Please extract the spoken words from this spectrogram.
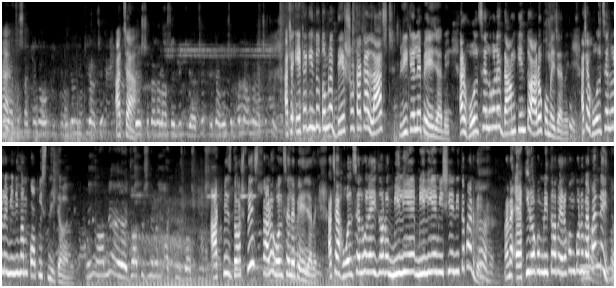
হ্যাঁ। একশো ষাট টাকা রিটেল বিক্রি আছে। আচ্ছা। দেড়শো টাকা লাস্টের বিক্রি আছে। এটা হোলসেল করলে আপনার একশো চল্লিশ আচ্ছা এটা কিন্তু তোমরা দেড়শো টাকা লাস্ট রিটেলে পেয়ে যাবে। আর হোলসেল হলে দাম কিন্তু আরও কমে যাবে। আচ্ছা হোলসেল হলে মিনিমাম ক পিস নিতে হবে? আট পিস দশ পিস তারও হোলসেলে পেয়ে যাবে। আচ্ছা হোলসেল হলে এই ধরো মিলিয়ে মিলিয়ে মিশিয়ে নিতে পারবে? হ্যাঁ হ্যাঁ। মানে একই রকম নিতে হবে এরকম কোনো ব্যাপার নেই তো?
